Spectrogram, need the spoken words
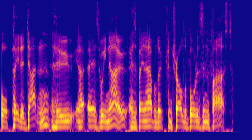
or Peter Dutton, who, uh, as we know, has been able to control the borders in the past?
